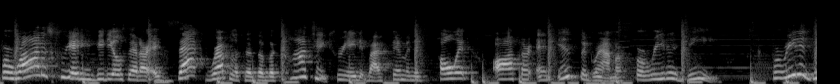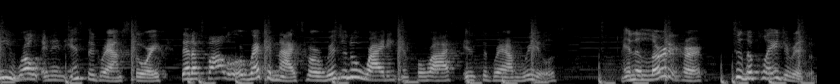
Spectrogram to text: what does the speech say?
Farad is creating videos that are exact replicas of the content created by feminist poet, author, and Instagrammer Farida D. Farida D wrote in an Instagram story that a follower recognized her original writing in Farad's Instagram Reels and alerted her to the plagiarism.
